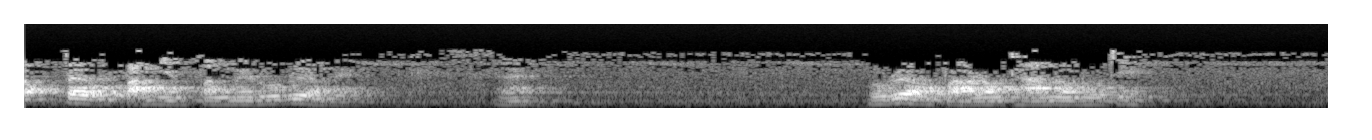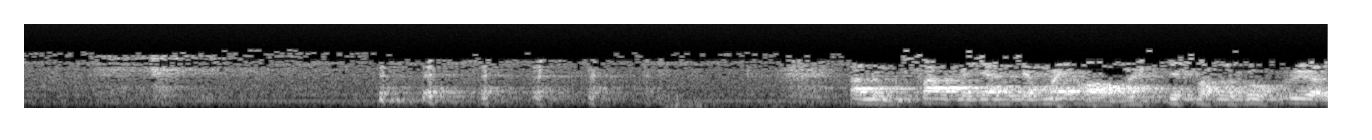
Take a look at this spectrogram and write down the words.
ด็อกเตอร์ฟังยังฟังไม่รู้เรื่องเลยนะรู้เรื่องเปล่าลองถามลองดูที่อันหนึ่งฟังไปยังจะไม่ออกเลยฟังรู้เรื่อง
